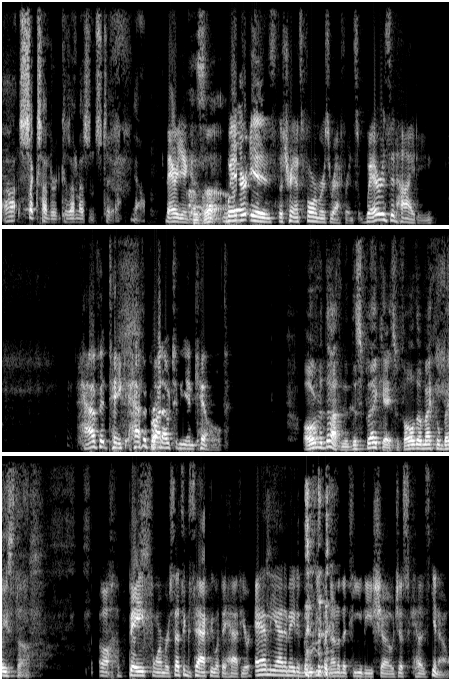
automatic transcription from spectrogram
Uh, 600 because I'm Essence too. Yeah. There you go. Huzzah. Where is the Transformers reference? Where is it hiding? Have it take. Have it brought out to me and killed. Over that in the display case with all the Michael Bay stuff. Oh, Bayformers. That's exactly what they have here, and the animated movie, but none of the TV show, just because you know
